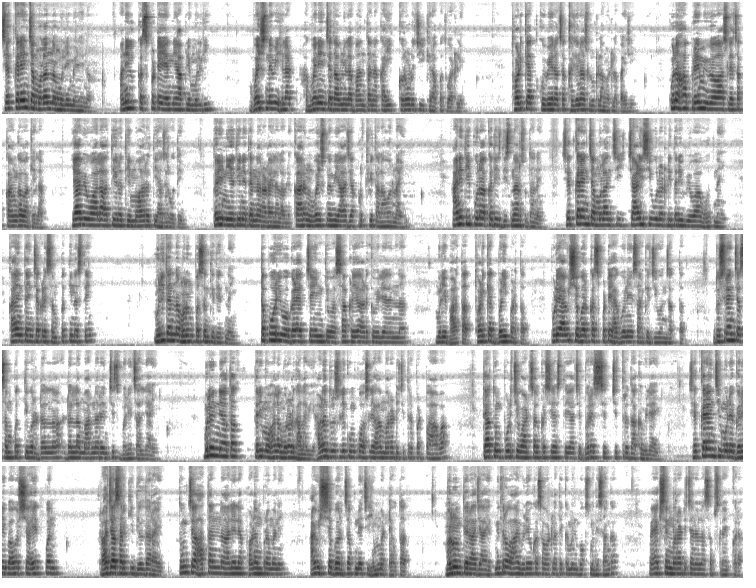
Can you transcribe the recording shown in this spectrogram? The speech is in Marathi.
शेतकऱ्यांच्या मुलांना मुली मिळेना. अनिल कसपटे यांनी आपली मुलगी वैष्णवी हिला हगवण्यांच्या दावणीला बांधताना काही करोडची खिरापत वाटली. थोडक्यात कुबेराचा खजिनाच लुटला म्हटलं पाहिजे. पुन्हा हा प्रेम विवाह असल्याचा कांगावा केला. या विवाहाला अतिरथी महारथी हजर होते. तरी नियतीने त्यांना रडायला लावले. कारण वैष्णवी आज या पृथ्वी तलावर नाही. आणि ती पुन्हा कधीच दिसणार सुद्धा नाही. शेतकऱ्यांच्या मुलांची चाळीसी उलटली तरी विवाह होत नाही. कारण त्यांच्याकडे संपत्ती नसते? मुली त्यांना म्हणून पसंती देत नाही. टपोरी व गळ्यात चैन किंवा साखळी अडकविलेल्यांना मुली भाळतात थोडक्यात बळी पडतात. पुढे आयुष्यभर कसपटे हगवणे जीवन जगतात. दुसऱ्यांच्या संपत्तीवर डलना डल्ला मारणाऱ्यांचीच भले चालले आहे. मुलींनी आता तरी मोहाला मुरड घालावी. हळद रुसली कुंकू असले हा मराठी चित्रपट पाहावा. त्यातून पुढची वाटचाल कशी असते याचे बरेचसे चित्र दाखविले आहे. शेतकऱ्यांची मुले गरीब अवश्य आहेत पण राजासारखी दिलदार आहेत. तुमच्या हातांना आलेल्या फळांप्रमाणे आयुष्यभर जपण्याची हिंमत ठेवतात. म्हणून ते राजा आहेत. मित्र हा व्हिडिओ कसा वाटला ते कमेंट बॉक्समध्ये सांगा व ॲक्शन मराठी चॅनलला सबस्क्राईब करा.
